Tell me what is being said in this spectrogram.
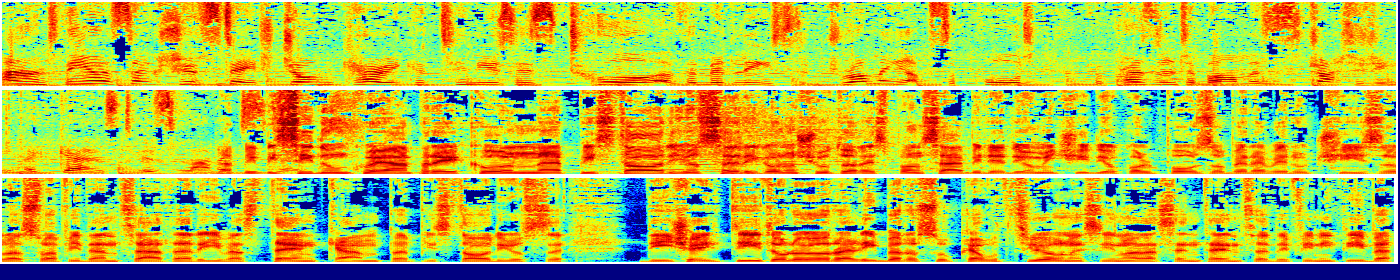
And the US Secretary of State John Kerry continues his tour of the Middle East, drumming up support for President Obama's strategy against Islamic La BBC State. dunque apre con Pistorius, riconosciuto responsabile di omicidio colposo per aver ucciso la sua fidanzata Riva Stenkamp. Pistorius dice il titolo è ora libero su cauzione sino alla sentenza definitiva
